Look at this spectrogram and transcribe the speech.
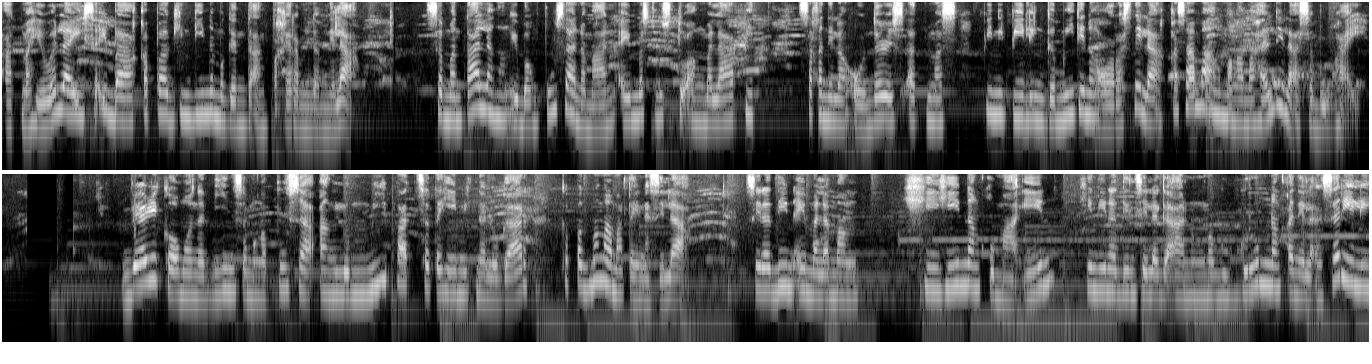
at mahiwalay sa iba kapag hindi na maganda ang pakiramdam nila. Samantalang ang ibang pusa naman ay mas gusto ang malapit sa kanilang owners at mas pinipiling gamitin ang oras nila kasama ang mga mahal nila sa buhay. Very common na din sa mga pusa ang lumipat sa tahimik na lugar kapag mamamatay na sila. Sila din ay malamang hihinang kumain, hindi na din sila gaanong mag-groom ng kanilang sarili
